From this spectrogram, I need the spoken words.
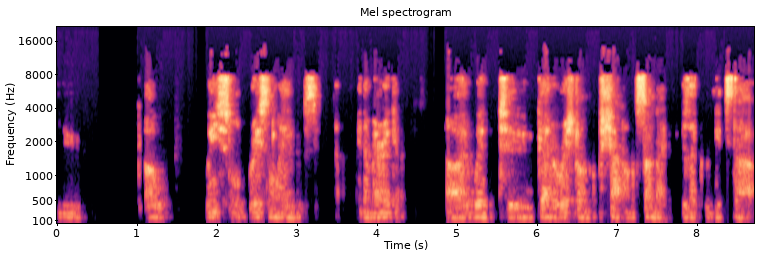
you oh, we recently was in America. I went to go to a restaurant shut on a Sunday because they couldn't get staff.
